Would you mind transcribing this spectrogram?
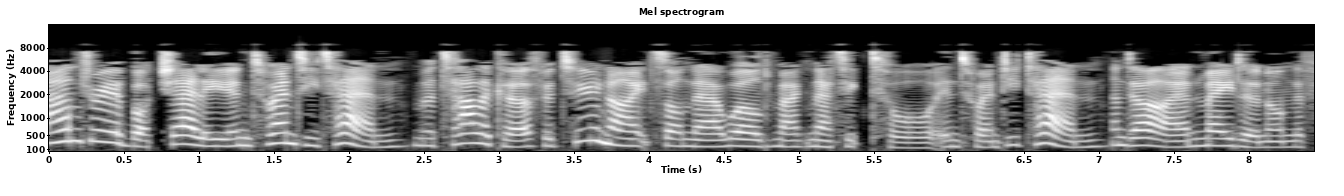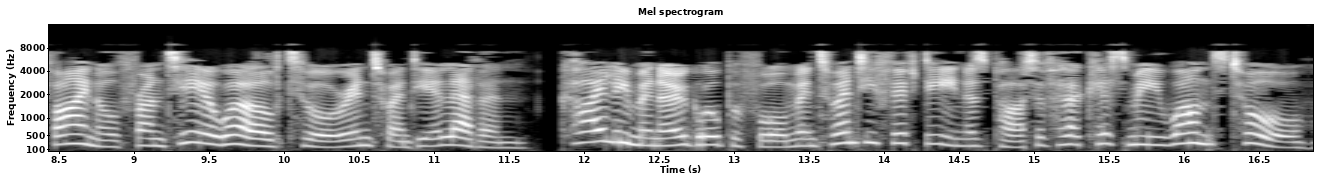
Andrea Bocelli in 2010, Metallica for two nights on their World Magnetic Tour in 2010, and Iron Maiden on the Final Frontier World Tour in 2011. Kylie Minogue will perform in 2015 as part of her Kiss Me Once tour.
